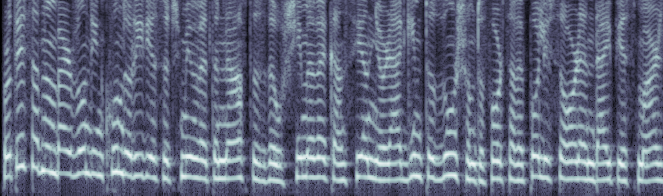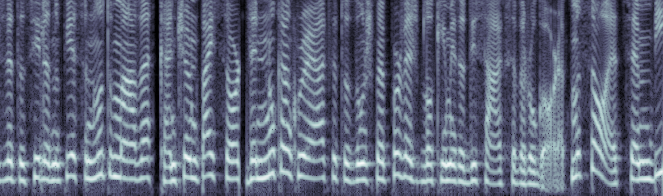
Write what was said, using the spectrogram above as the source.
Protestat në mbarë vendin kundër rritjes së çmimeve të naftës dhe ushqimeve kanë sjellë një reagim të dhunshëm të forcave policore ndaj pjesëmarrësve, të cilët në pjesën më të madhe kanë qenë paqësorë dhe nuk kanë kryer akte të dhunshme përveç bllokimit të disa akseve rrugore. Mësohet se mbi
